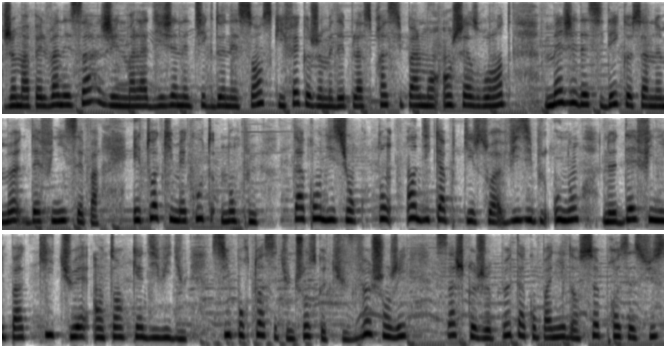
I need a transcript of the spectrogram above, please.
Je m'appelle Vanessa, j'ai une maladie génétique de naissance qui fait que je me déplace principalement en chaise roulante, mais j'ai décidé que ça ne me définissait pas. Et toi qui m'écoutes non plus ta condition, ton handicap, qu'il soit visible ou non, ne définit pas qui tu es en tant qu'individu. Si pour toi c'est une chose que tu veux changer, sache que je peux t'accompagner dans ce processus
